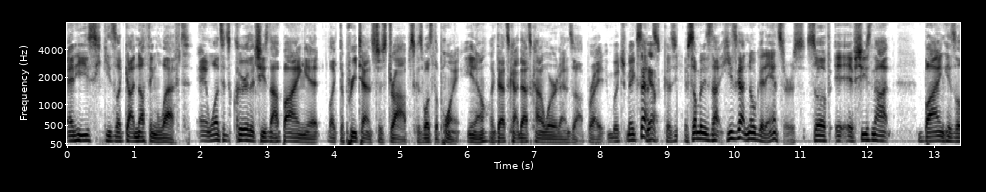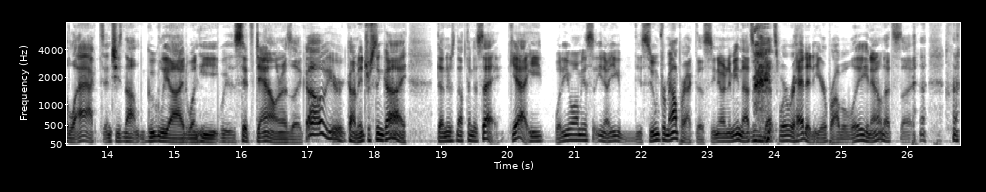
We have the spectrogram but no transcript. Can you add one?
and he's he's like got nothing left. And once it's clear that she's not buying it, like the pretense just drops because what's the point? You know, like that's kind that's kind of where it ends up, right? Which makes sense Yeah. because if somebody's not, he's got no good answers. So if if she's not buying his little act and she's not googly eyed when he sits down and is like, oh, you're kind of an interesting guy. Then there's nothing to say. Yeah, he. What do you want me to say? You know, you assume for malpractice. You know what I mean? That's that's where we're headed here, probably. You know, that's uh,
